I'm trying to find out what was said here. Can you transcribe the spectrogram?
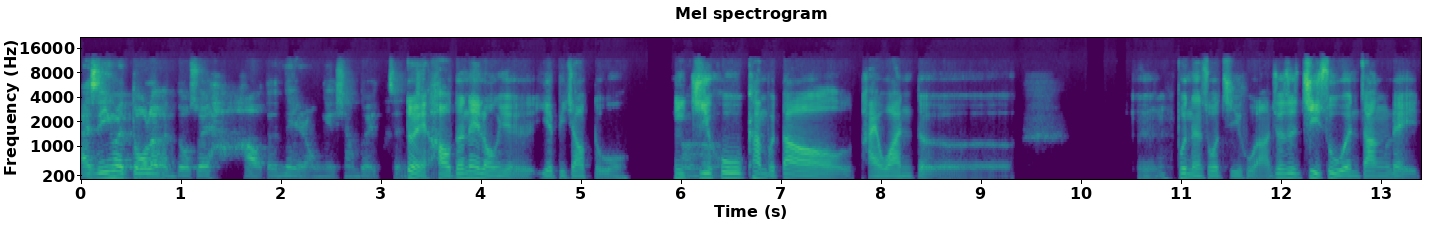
还是因为多了很多，所以好的内容也相对增。对，好的内容也也比较多，你几嗯乎看不到台湾的，嗯，不能说几乎啊，就是技术文章类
